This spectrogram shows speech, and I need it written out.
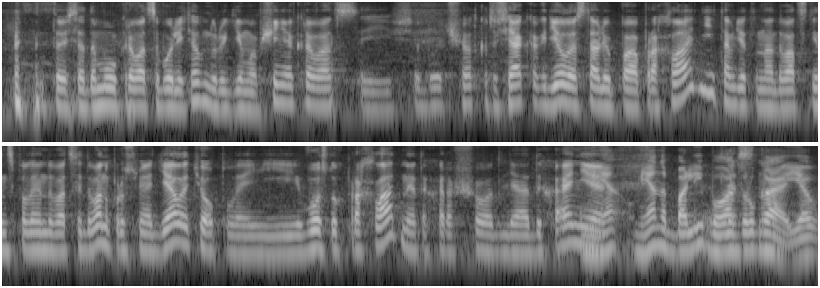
То есть одному укрываться более теплым, другим вообще не окрываться, и все будет четко. То есть я как делаю, я ставлю по прохладнее, там где-то на 21,5-22, но просто у меня одеяло теплое, и воздух прохладный, это хорошо для У дыхания. меня, у меня на Бали была другая. Я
